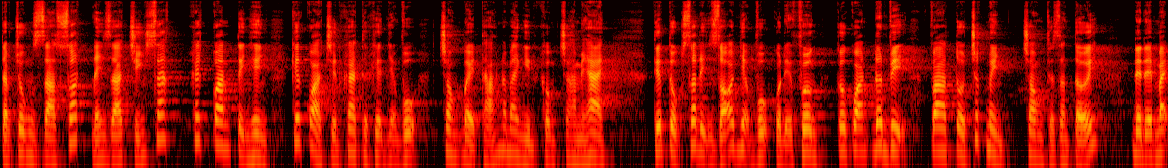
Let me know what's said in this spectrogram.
tập trung ra soát đánh giá chính xác, khách quan tình hình, kết quả triển khai thực hiện nhiệm vụ trong 7 tháng năm 2022 tiếp tục xác định rõ nhiệm vụ của địa phương, cơ quan, đơn vị và tổ chức mình trong thời gian tới để đẩy mạnh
